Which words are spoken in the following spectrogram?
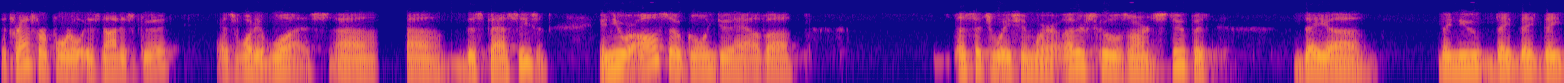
the transfer portal is not as good as what it was uh, uh, this past season. And you are also going to have uh, a situation where other schools aren't stupid. They uh, they knew they, they they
